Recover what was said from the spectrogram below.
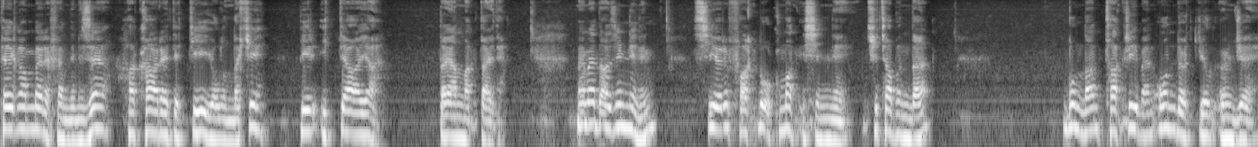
Peygamber Efendimiz'e hakaret ettiği yolundaki bir iddiaya dayanmaktaydı. Mehmet Azimli'nin Siyer'i Farklı Okumak isimli kitabında bundan takriben 14 yıl önce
